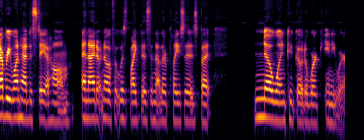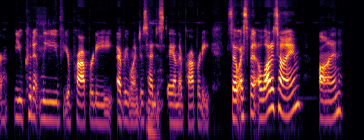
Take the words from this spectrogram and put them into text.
everyone had to stay at home. And I don't know if it was like this in other places, but no one could go to work anywhere. You couldn't leave your property. Everyone just had mm. to stay on their property. So I spent a lot of time on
